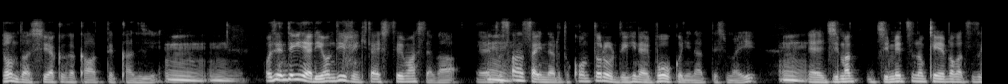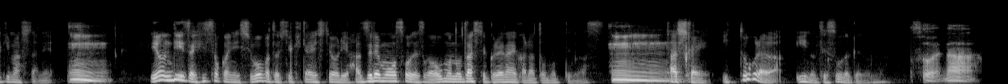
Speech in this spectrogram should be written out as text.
どんどん主役が変わっていく感じ。うん。うん。個人的にはリオンディーズに期待していましたが、えーとうん3歳になるとコントロールできない暴君になってしまい、うん。えー自ま自滅の競馬が続きましたね。うん。リオンディーズは密かに死亡馬として期待しており、外れも多そうですが、大物出してくれないかなと思っています。うん。確かに、1頭ぐらいはいいの出そうだけどね。そうやな。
